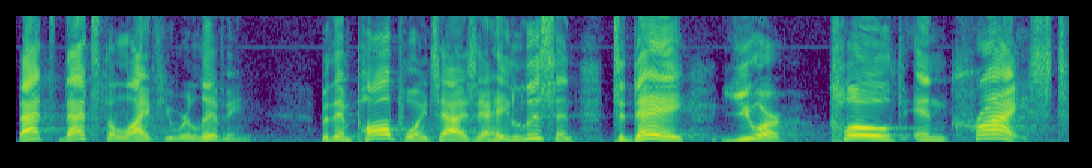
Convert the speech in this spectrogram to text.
That, that's the life you were living. But then Paul points out, he says, hey, listen, today you are clothed in Christ.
